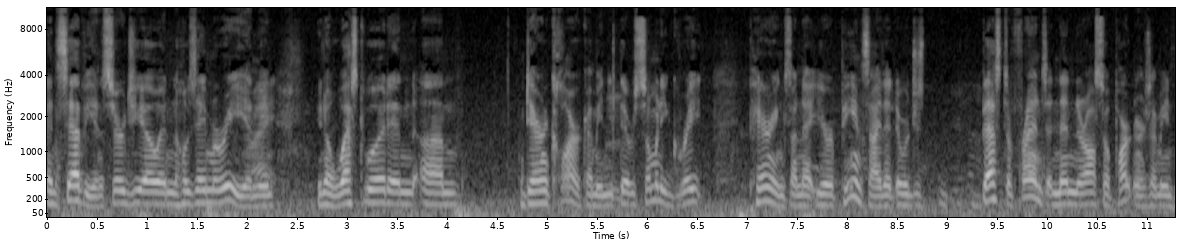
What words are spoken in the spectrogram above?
and Seve, and Sergio and Jose Maria. I mean, you know, Westwood and um, Darren Clarke. I mean, there were so many great pairings on that European side that they were just best of friends, and then they're also partners. I mean,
